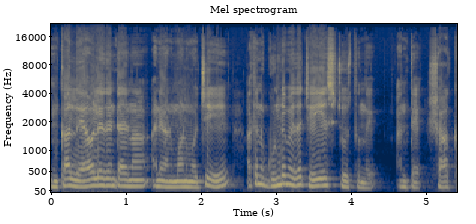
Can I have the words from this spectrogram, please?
ఇంకా లేవలేదంటే ఆయన అని అనుమానం వచ్చి అతను గుండె మీద చేయేసి చూస్తుంది. అంతే షాక్.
